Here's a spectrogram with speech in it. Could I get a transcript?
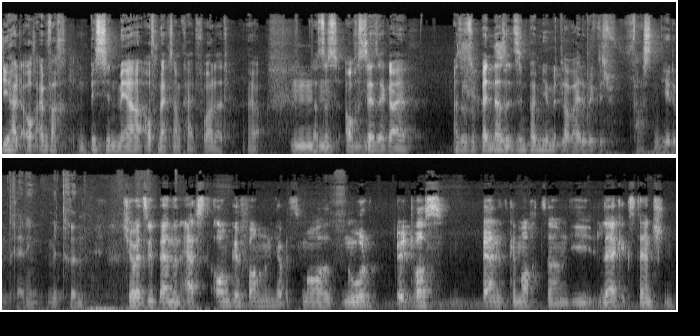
die halt auch einfach ein bisschen mehr Aufmerksamkeit fordert. Ja. Mhm. Das ist auch mhm. sehr, sehr geil. Also so Bänder also, sind bei mir mittlerweile wirklich fast in jedem Training mit drin. Ich habe jetzt mit Bändern erst angefangen. Ich habe jetzt mal nur etwas beendet gemacht, ähm, die Leg Extension.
